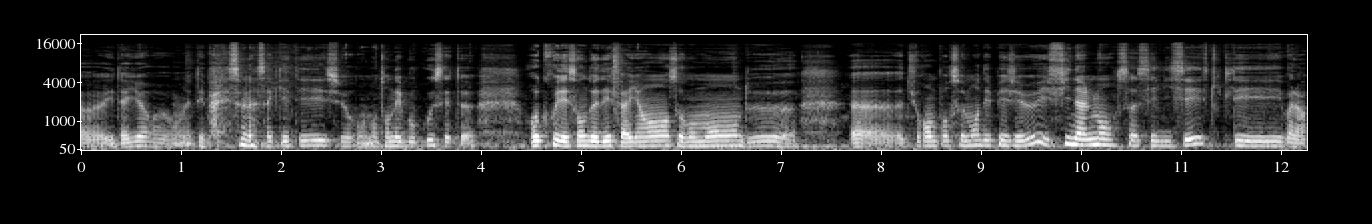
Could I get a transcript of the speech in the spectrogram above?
euh, et d'ailleurs on n'était pas les seuls à s'inquiéter sur on entendait beaucoup cette recrudescence de défaillance au moment de du remboursement des PGE et finalement ça s'est lissé toutes les voilà.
